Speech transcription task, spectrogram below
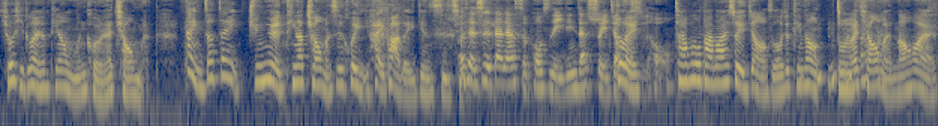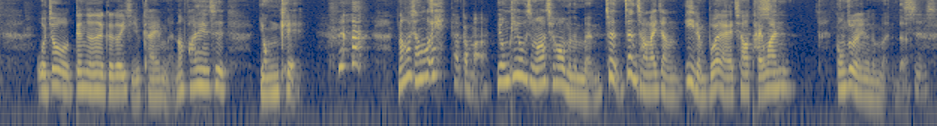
休息突然就听到门口有人在敲门。但你知道，在军乐听到敲门是会害怕的一件事情，而且是大家 suppose 已经在睡觉的时候，差不多大家都在睡觉的时候，就听到怎么有人在敲门，然后后来。我就跟着那个哥哥一起去开门，然后发现是永 K，然后想说，哎，他干嘛？永 K 为什么要敲我们的门？正正常来讲，艺人不会来敲台湾工作人员的门的。是是。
